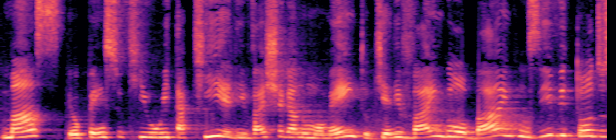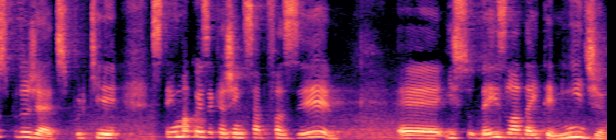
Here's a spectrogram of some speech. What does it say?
Mas eu penso que o Itaqui ele vai chegar no momento que ele vai englobar, inclusive, todos os projetos, porque se tem uma coisa que a gente sabe fazer, é, isso desde lá da IT Mídia,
